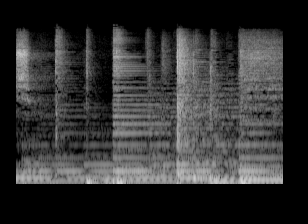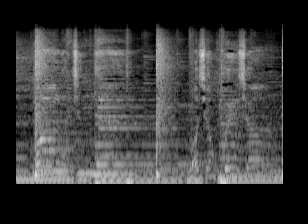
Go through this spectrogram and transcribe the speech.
西。过了今年，我想回家。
